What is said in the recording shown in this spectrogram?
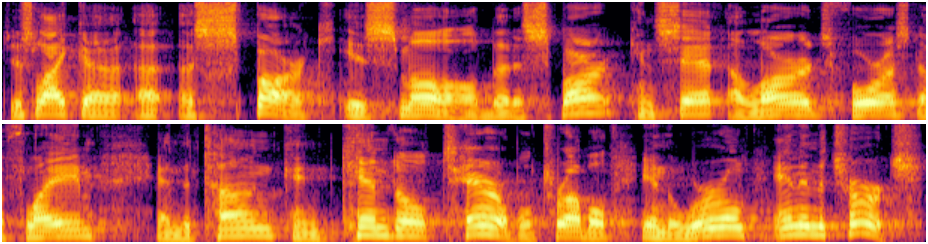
Just like a, a, a, spark is small, but a spark can set a large forest aflame, and the tongue can kindle terrible trouble in the world and in the church.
